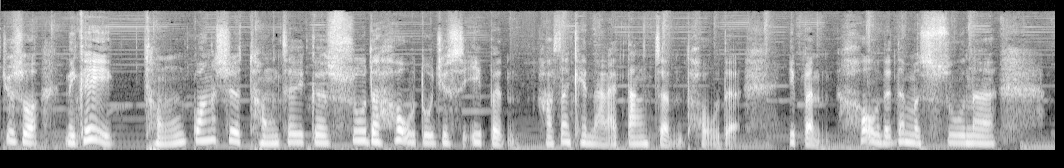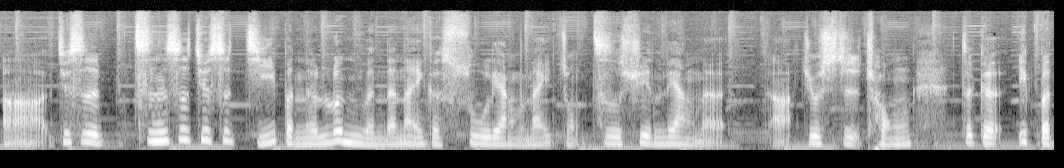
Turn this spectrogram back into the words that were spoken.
就说，你可以从光是从这个书的厚度，就是一本好像可以拿来当枕头的一本厚的那么书呢，啊，就是真是就是几本的论文的那一个数量的那一种资讯量呢。啊，就是从这个一本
